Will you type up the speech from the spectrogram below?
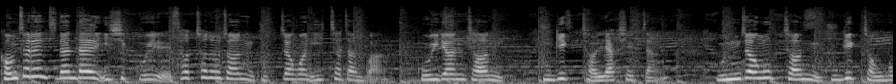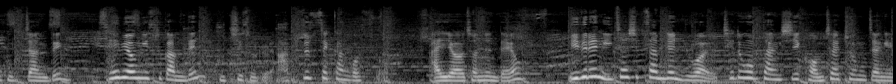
검찰은 지난달 29일 서천호 전 국정원 2차장과 고일현 전 국익전략실장, 문정욱 전 국익정보국장 등 3명이 수감된 구치소를 압수수색한 것으로 알려졌는데요. 이들은 2013년 6월 최동욱 당시 검찰총장의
